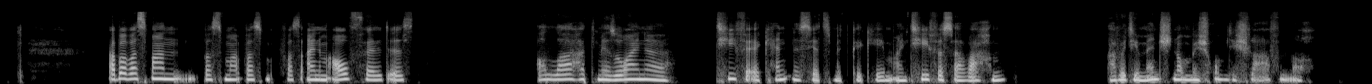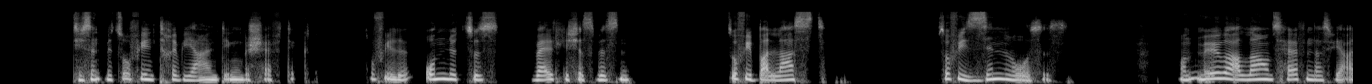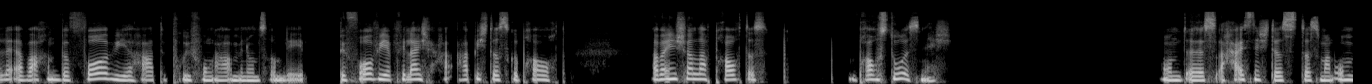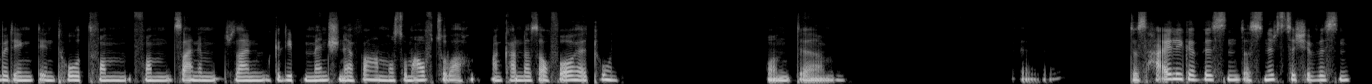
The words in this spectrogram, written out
Aber was man, was man, was, was einem auffällt, ist, Allah hat mir so eine tiefe Erkenntnis jetzt mitgegeben, ein tiefes Erwachen, aber die Menschen um mich herum, die schlafen noch. Die sind mit so vielen trivialen Dingen beschäftigt. So viel unnützes weltliches Wissen. So viel Ballast. so viel Sinnloses. Und möge Allah uns helfen, dass wir alle erwachen, bevor wir harte Prüfungen haben in unserem Leben. Bevor wir, vielleicht ha, habe ich das gebraucht. Aber inshallah braucht das, brauchst du es nicht. Und es heißt nicht, dass, dass man unbedingt den Tod von, von seinem, seinem geliebten Menschen erfahren muss, um aufzuwachen. Man kann das auch vorher tun. Und ähm, äh, das heilige Wissen, das nützliche Wissen,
